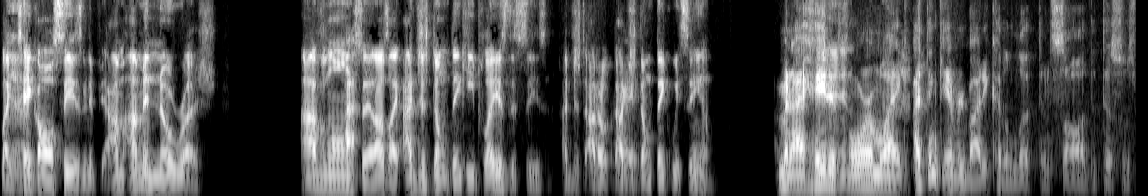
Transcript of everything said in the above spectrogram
Like Yeah. take all season. If I'm I'm in no rush. I've long I- said I was like I just don't think he plays this season. I just I don't I just don't think we see him. I mean, I hate it And- for him. Like, I think everybody could have looked and saw that this was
